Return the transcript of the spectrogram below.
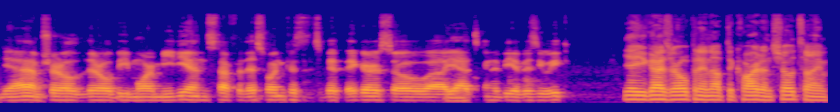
yeah, I'm sure there will be more media and stuff for this one because it's a bit bigger. So uh, yeah, it's going to be a busy week. Yeah, you guys are opening up the card on Showtime,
